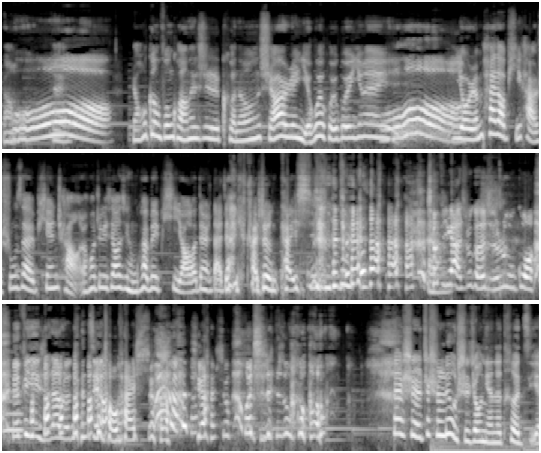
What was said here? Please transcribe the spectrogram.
哦。然后更疯狂的是，可能十二任也会回归，因为有人拍到皮卡叔在片场，然后这个消息很快被辟谣了，但是大家 也还是很开心。说皮卡叔可能只是路过，因为毕竟只在伦敦街头拍摄。皮卡叔，我只是路过。但是这是六十周年的特辑，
